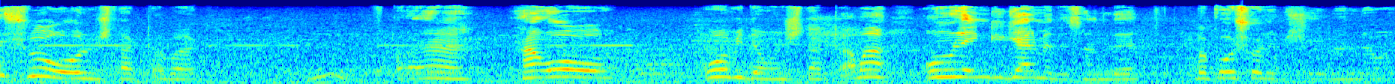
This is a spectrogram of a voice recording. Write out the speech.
De şu 13 dakika bak. Ha o. O bir de 13 dakika ama onun rengi gelmedi sende. Bak o şöyle bir şey bende var.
